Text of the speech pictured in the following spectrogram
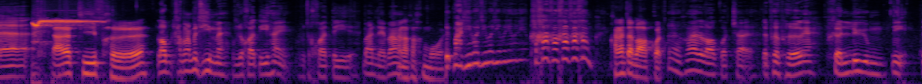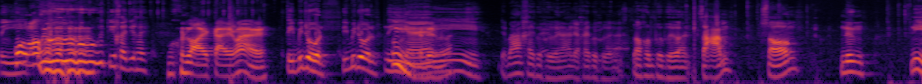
ะแล้วทีเผลอเราทำงานเป็นทีมไหมผมจะคอยตีให้ ผมจะคอยตีบ้านไหนบ้างแล้วก็ขโมยเฮ้ยบ้านนี้บ้านนี้บ้านนี้บ้านนี้บ้านนี้ข้างข้างข้างข้างข้างเขาน่าจะรอกดเออเขาน่าจะรอกดใช่แต่เผื่อเผลอไงเผื่อลืมนี่ตีโอ้โหอุ๊ยอุ๊ยอุ๊ยอุ๊ยตีใครตีใครคุณลอยไกลมากเลยตีไม่โดนตีไม่โดนนี่ไงอืมกระเด็นไปแล้วเดี๋ยวบ้านใครเผลอๆนะเดี๋ยวใครเผลอๆนะเราคนเผลอๆกันสามสองหนึ่งนี่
